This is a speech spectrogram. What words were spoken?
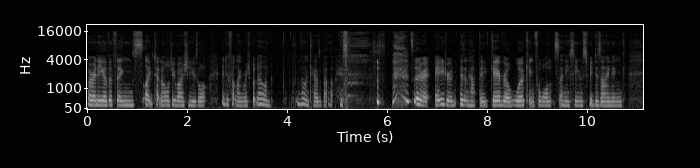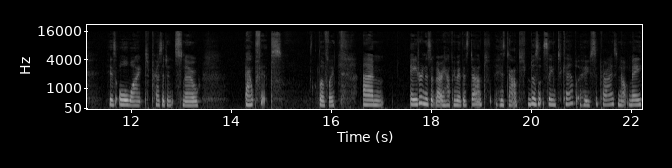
or any other things like technology wise you use a lot in different language, but no one no one cares about that. anyway, Adrien isn't happy. Gabriel working for once, and he seems to be designing his all-white President Snow outfits. Lovely. Um, Adrien isn't very happy with his dad. His dad doesn't seem to care, but who's surprised? Not me.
